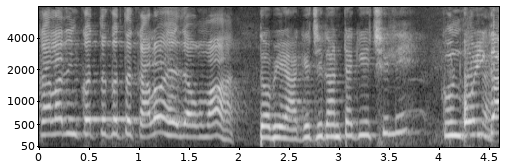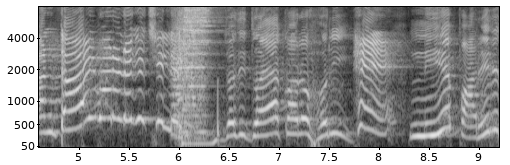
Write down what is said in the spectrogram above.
কালারিং করতে করতে কালো হয়ে যাব মা। তবে আগে যে গানটা গিয়েছিলে কোন ওই গানটাই ভালো লেগেছিল। যদি দয়া করো হরি হ্যাঁ। নিয়ে পারের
